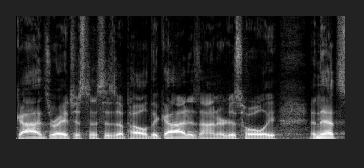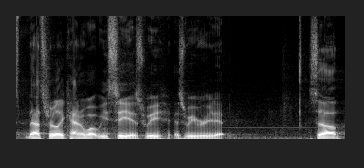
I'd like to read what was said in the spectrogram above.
God's righteousness is upheld, that God is honored as holy. And that's, that's really kind of what we see as we, as we read it. So,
